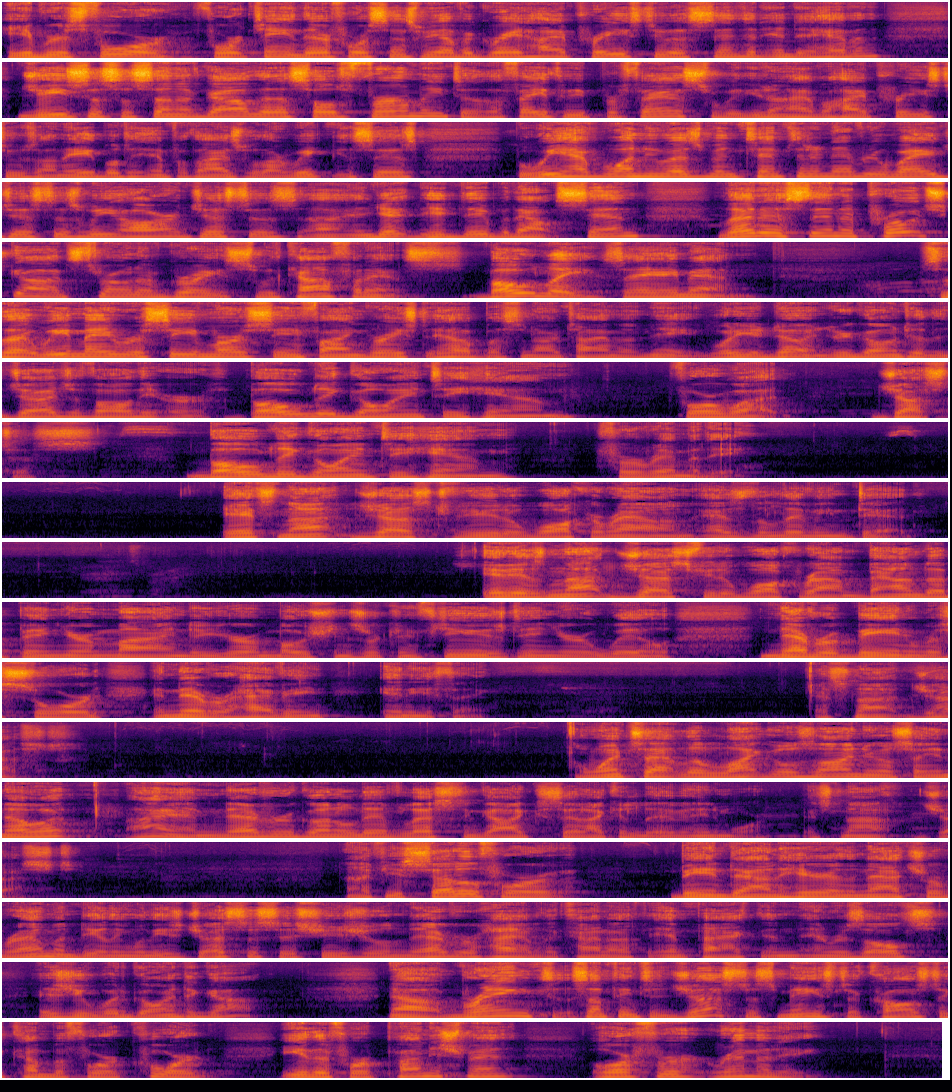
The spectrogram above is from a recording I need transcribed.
Hebrews 4 14. Therefore, since we have a great high priest who ascended into heaven, Jesus, the Son of God, let us hold firmly to the faith we profess, we do not have a high priest who is unable to empathize with our weaknesses, but we have one who has been tempted in every way, just as we are, just as, uh, and yet he did without sin. Let us then approach God's throne of grace with confidence, boldly, say amen, so that we may receive mercy and find grace to help us in our time of need. What are you doing? You're going to the judge of all the earth, boldly going to him for what? Justice. Boldly going to him for remedy. It's not just for you to walk around as the living dead. It is not just for you to walk around bound up in your mind or your emotions or confused in your will, never being restored and never having anything. It's not just. Once that little light goes on, you're going to say, you know what? I am never going to live less than God said I could live anymore. It's not just. Now, if you settle for being down here in the natural realm and dealing with these justice issues, you'll never have the kind of impact and, and results as you would going to God. Now, bring something to justice means to cause to come before court either for punishment or for remedy.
